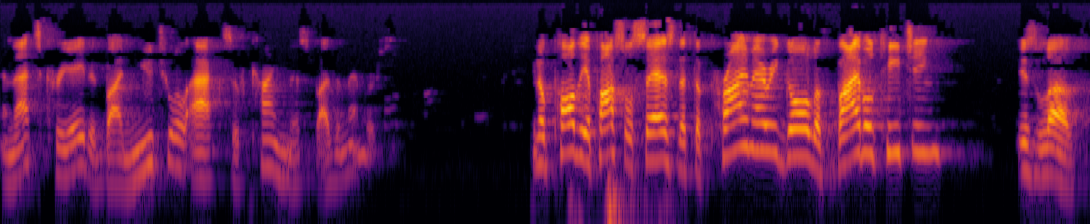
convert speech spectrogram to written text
And that's created by mutual acts of kindness by the members. You know, Paul the Apostle says that the primary goal of Bible teaching is love.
